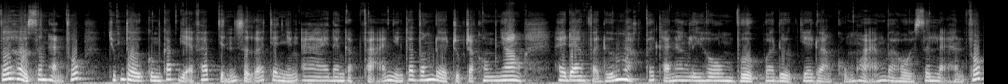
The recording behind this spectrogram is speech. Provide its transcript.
Với hồi sinh hạnh phúc, chúng tôi cung cấp giải pháp chỉnh sửa cho những ai đang gặp phải những cái vấn đề trục trặc hôn nhân hay đang phải đối mặt với khả năng ly hôn vượt qua được giai đoạn khủng hoảng và hồi sinh lại hạnh phúc.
